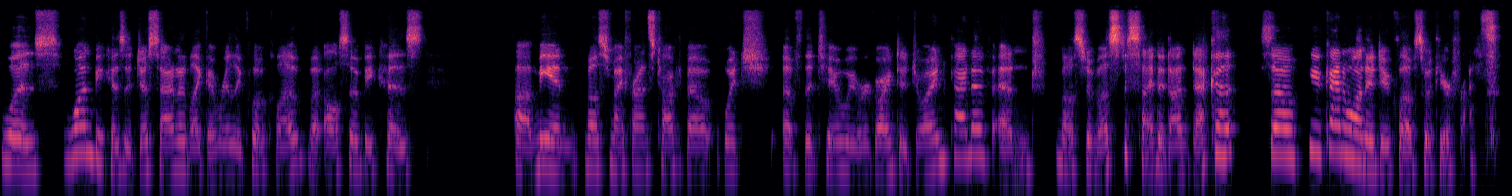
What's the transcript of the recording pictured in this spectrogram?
was one because it just sounded like a really cool club, but also because uh, me and most of my friends talked about which of the two we were going to join, kind of, and most of us decided on DECA. So you kind of want to do clubs with your friends.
